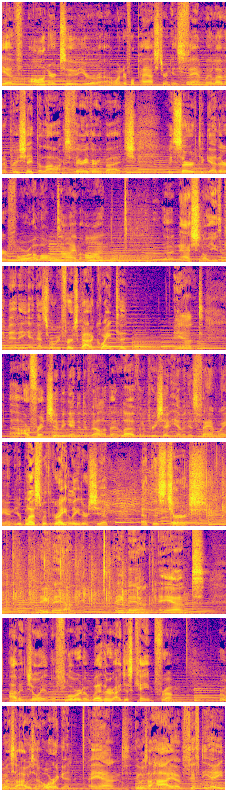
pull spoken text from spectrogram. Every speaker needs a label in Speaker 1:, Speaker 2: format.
Speaker 1: give honor to your uh, wonderful pastor and his family. Love and appreciate the Locks very, very much. We served together for a long time on the National Youth Committee, and that's where we first got acquainted. And uh, our friendship began to develop, and love and appreciate him and his family. And you're blessed with great leadership at this church. Amen. Amen. And I'm enjoying the Florida weather. I just came from, where was I? I was in Oregon, and it was a high of 58.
